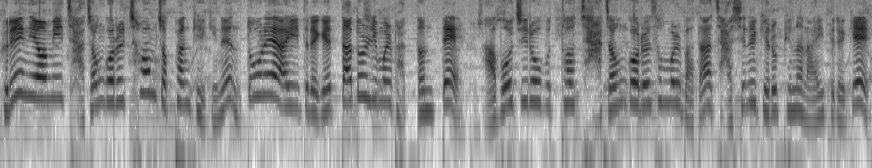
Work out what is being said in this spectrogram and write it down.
그레이엄이 자전거를 처음 접한 계기는 또래 아이들에게 따돌림을 받던 때 아버지로부터 자전거를 선물받아 자신을 괴롭히는 아이들에게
